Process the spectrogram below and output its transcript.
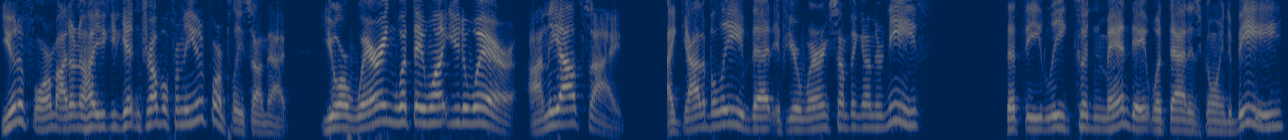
uniform, I don't know how you could get in trouble from the uniform police on that. You're wearing what they want you to wear on the outside. I got to believe that if you're wearing something underneath, that the league couldn't mandate what that is going to be.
